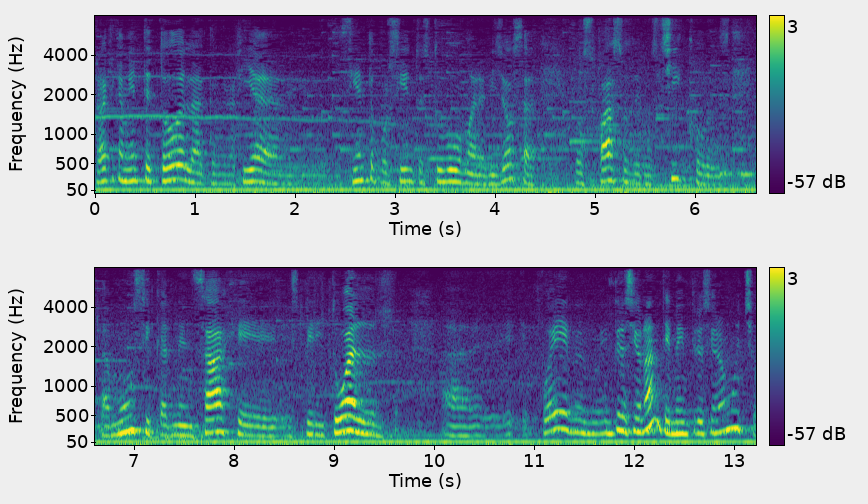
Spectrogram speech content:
prácticamente toda la coreografía, eh, 100% estuvo maravillosa. Los pasos de los chicos, la música, el mensaje espiritual, ah, fue impresionante, me impresionó mucho.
